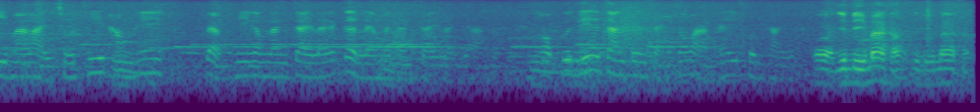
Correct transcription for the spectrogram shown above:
ดีมาหลายชุดที่ทำให้ แบบมีกำลังใจและก็เกิดแรงบันดาลใจหลายอย่าง ขอบคุณที่อาจารย์เป็นแสงสว่างให้คนไทยก็ยินดีมากครับยินดีมากครับ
